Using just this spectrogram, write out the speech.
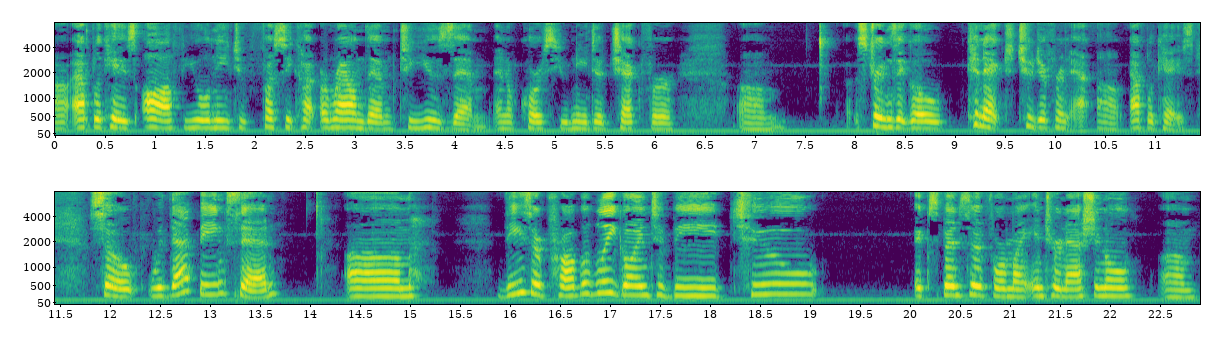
uh, appliques off, you will need to fussy cut around them to use them. And of course, you need to check for um, strings that go connect two different uh, appliques. So with that being said, um, these are probably going to be too expensive for my international um,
